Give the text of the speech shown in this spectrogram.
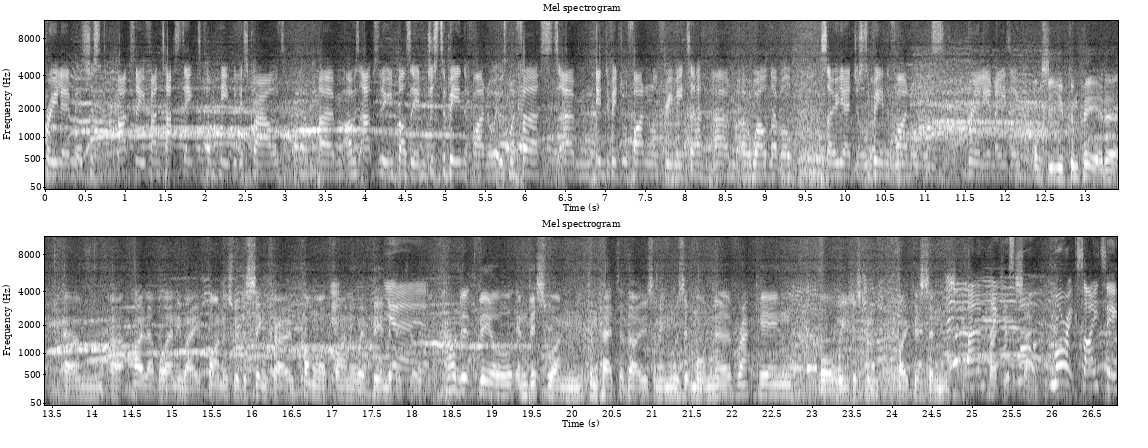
prelim, it's just absolutely fantastic to compete with this crowd. Um, I was absolutely buzzing just to be in the final. It was my first um, individual final on three meter um, at world level. So yeah, just to be in the final was really amazing. Obviously, you've competed at, um, at high level anyway. Finals with the synchro, Commonwealth Yeah. final with the individual. Yeah. How did it feel in this one compared to those? I mean, was it more nerve-wracking, or were you just kind of focused and Um, it was the same? more, more exciting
